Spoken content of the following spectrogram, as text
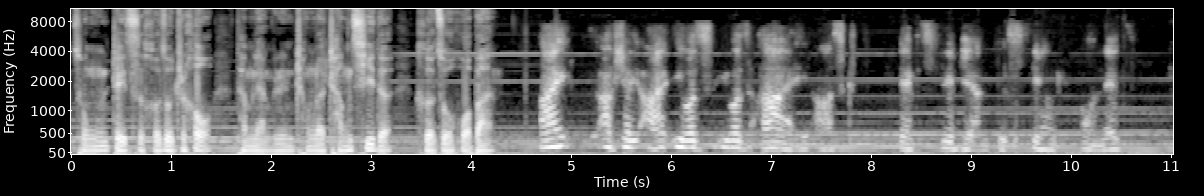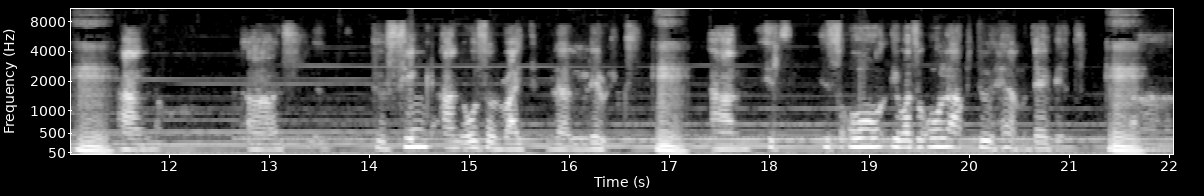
从这次合作之后，他们两个人成了长期的合作伙伴。I actually, I it was it was I asked David Sylvian to sing on it 嗯 and uh, to sing and also write the lyrics. Mm. And it's it's all it was all up to him, David, mm. uh,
